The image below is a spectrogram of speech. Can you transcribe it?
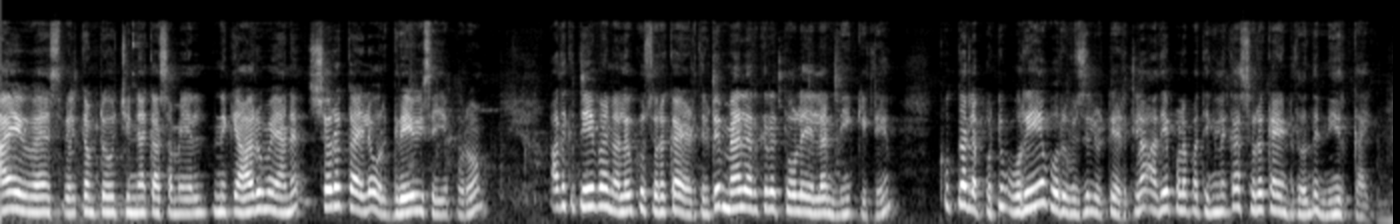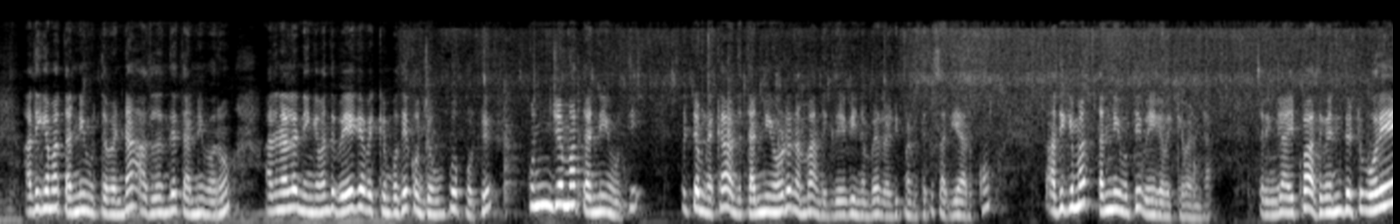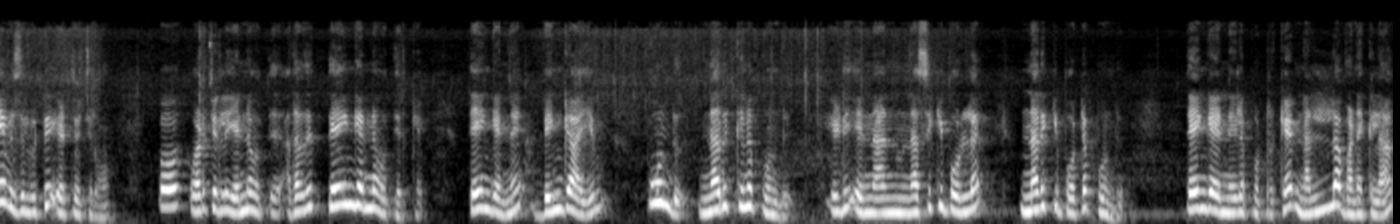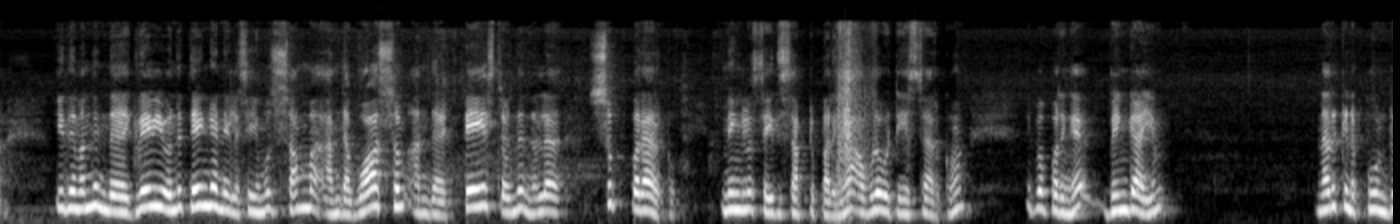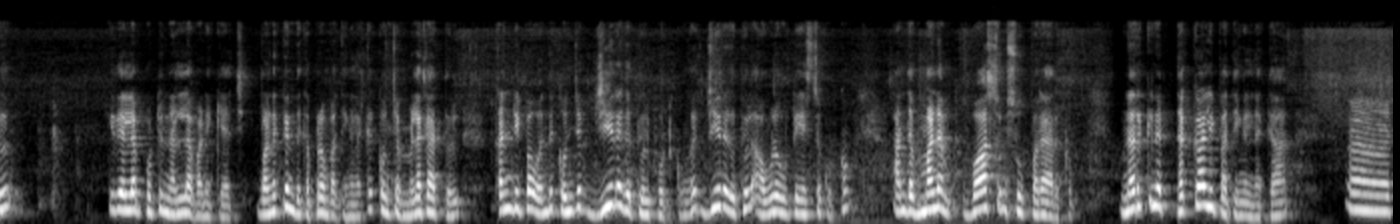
Hi வஸ் welcome to Chinnakka Samayal இன்றைக்கி அருமையான சுரக்காயில் ஒரு கிரேவி செய்ய போகிறோம் அதுக்கு தேவையான அளவுக்கு சுரக்காய் எடுத்துக்கிட்டு மேலே இருக்கிற தோலையெல்லாம் நீக்கிட்டு குக்கரில் போட்டு ஒரே ஒரு விசில் விட்டு எடுக்கலாம். அதே போல் பார்த்திங்கனாக்கா சுரக்காய்ன்றது வந்து நீர்க்காய். அதிகமாக தண்ணி ஊற்ற வேண்டாம். அதுலேருந்தே தண்ணி வரும். அதனால் நீங்கள் வந்து வேக வைக்கும் போதே கொஞ்சம் உப்பு போட்டு கொஞ்சமாக தண்ணி ஊற்றி விட்டோம்னாக்கா அந்த தண்ணியோடு நம்ம அந்த கிரேவி நம்ம ரெடி பண்ணுறதுக்கு சரியாக இருக்கும். அதிகமாக தண்ணி ஊற்றி வேக வைக்க வேண்டாம். சரிங்களா? இப்போ அது வெந்துட்டு ஒரே விசில் விட்டு எடுத்து வச்சுருவோம். இப்போது உடச்சடியில் எண்ணெய் ஊற்று அதாவது தேங்காய் ஊற்றிருக்கேன் தேங்காய் வெங்காயம் பூண்டு நறுக்கின பூண்டு இடி நான் நசுக்கி போடல நறுக்கி போட்ட பூண்டு. தேங்காய் எண்ணெயில் போட்டிருக்கேன் நல்லா வணக்கலாம். இது வந்து இந்த கிரேவி வந்து தேங்காய் எண்ணெயில் செய்யும்போது செம்ம அந்த வாசம் அந்த டேஸ்ட் வந்து நல்லா சூப்பராக இருக்கும். நீங்களும் செய்து சாப்பிட்டு பாருங்கள் அவ்வளோ டேஸ்ட்டாக இருக்கும். இப்போ பாருங்கள் வெங்காயம் நறுக்கின பூண்டு இதெல்லாம் போட்டு நல்லா வணக்கியாச்சு. வணக்கினதுக்கப்புறம் பார்த்திங்கனாக்கா கொஞ்சம் மிளகாத்தூள் கண்டிப்பாக வந்து கொஞ்சம் ஜீரகத்தூள் போட்டுக்கோங்க. ஜீரகத்தூள் அவ்வளோ டேஸ்ட்டு கொடுக்கும். அந்த மனம் வாசம் சூப்பராக இருக்கும். நறுக்கின தக்காளி பார்த்தீங்கன்னாக்கா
